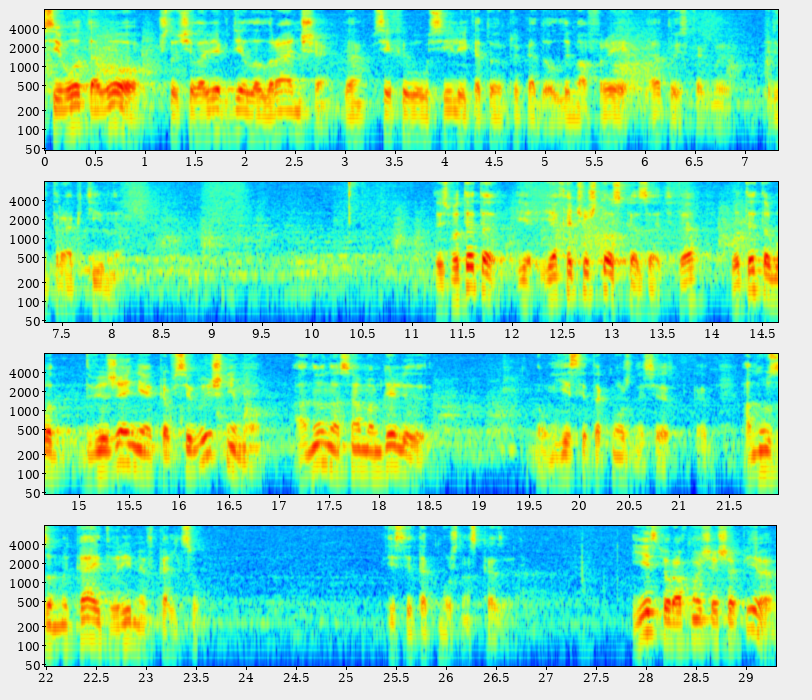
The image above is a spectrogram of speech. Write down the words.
всего того, что человек делал раньше, да, всех его усилий, которые он прикладывал, лимафрея, да, то есть как бы ретроактивно. То есть вот это, я, я хочу что сказать, да, вот это вот движение ко Всевышнему, оно на самом деле, ну, если так можно себе сказать, оно замыкает время в кольцо если так можно сказать. Есть у Рафмойша Шапира,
